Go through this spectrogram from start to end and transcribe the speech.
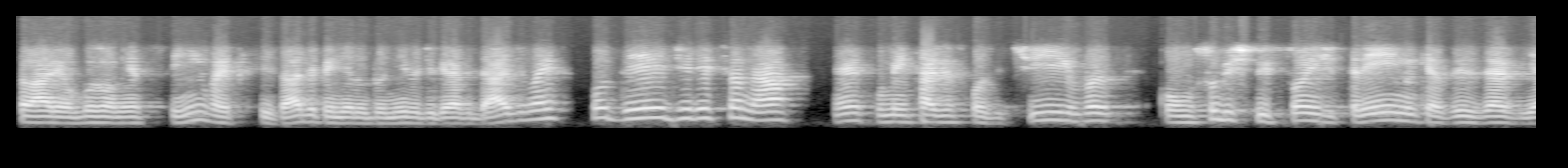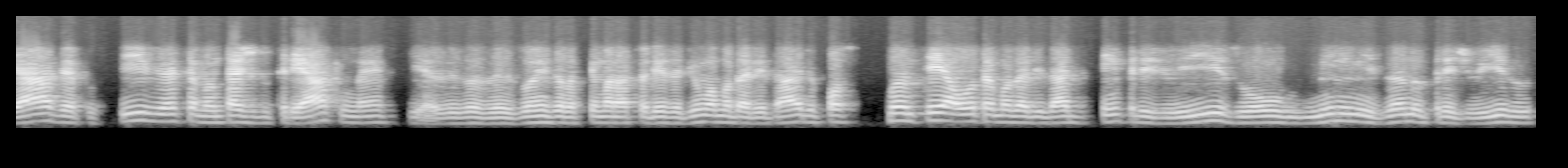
Claro, em alguns momentos sim, vai precisar, dependendo do nível de gravidade, mas poder direcionar né? com mensagens positivas, com substituições de treino, que às vezes é viável, é possível. Essa é a vantagem do triatlo, né? Que às vezes as lesões elas têm uma natureza de uma modalidade, eu posso manter a outra modalidade sem prejuízo ou minimizando o prejuízo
